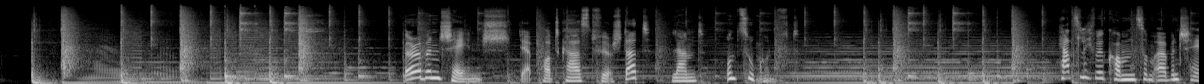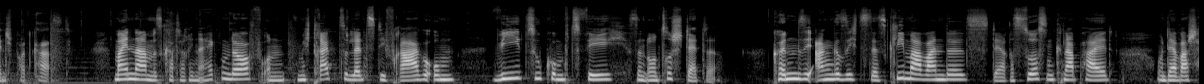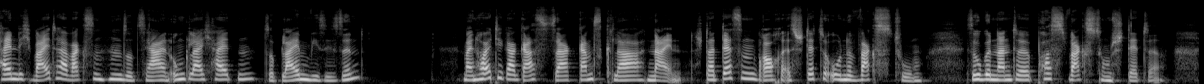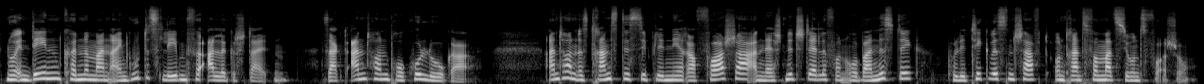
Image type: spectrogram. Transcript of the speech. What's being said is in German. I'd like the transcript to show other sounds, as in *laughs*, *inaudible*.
Urban Change, der Podcast für Stadt, Land und Zukunft. Herzlich willkommen zum Urban Change Podcast. Mein Name ist Katharina Heckendorf und mich treibt zuletzt die Frage um, wie zukunftsfähig sind unsere Städte? Können sie angesichts des Klimawandels, der Ressourcenknappheit und der wahrscheinlich weiter wachsenden sozialen Ungleichheiten so bleiben, wie sie sind? Mein heutiger Gast sagt ganz klar Nein. Stattdessen brauche es Städte ohne Wachstum, sogenannte Postwachstumsstädte. Nur in denen könne man ein gutes Leben für alle gestalten, sagt Anton Brokologa. Anton ist transdisziplinärer Forscher an der Schnittstelle von Urbanistik, Politikwissenschaft und Transformationsforschung.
